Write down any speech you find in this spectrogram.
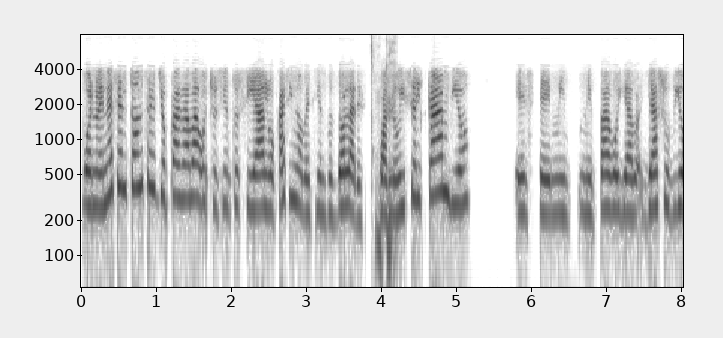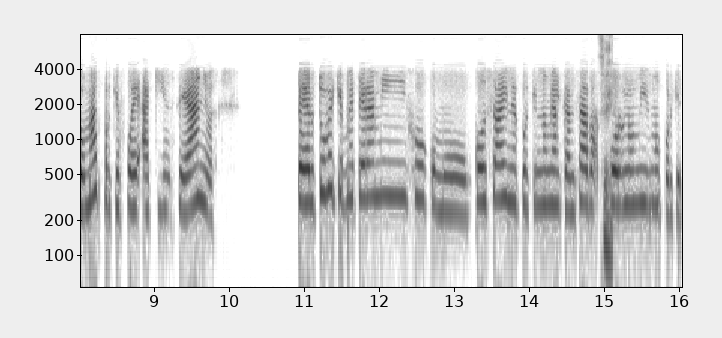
Bueno, en ese entonces yo pagaba 800 y algo, casi 900 dólares. Cuando hice el cambio, este, mi, mi pago ya, ya subió más porque fue a 15 años pero tuve que meter a mi hijo como cosigner porque no me alcanzaba por lo mismo porque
